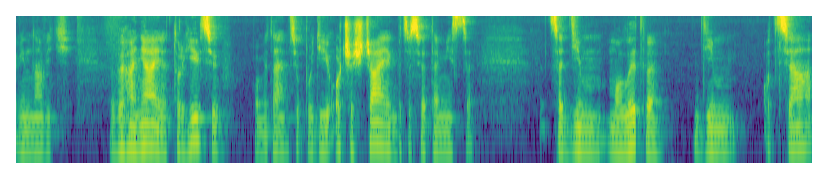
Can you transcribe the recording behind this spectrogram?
він навіть виганяє торгівців, пам'ятаємо цю подію, очищає, якби це святе місце. Це дім молитви, дім Отця.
